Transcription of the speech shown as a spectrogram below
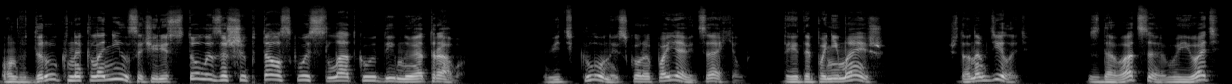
Он вдруг наклонился через стол и зашептал сквозь сладкую дымную отраву. «Ведь клоны скоро появятся, Ахил. Ты это понимаешь? Что нам делать? Сдаваться? Воевать?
